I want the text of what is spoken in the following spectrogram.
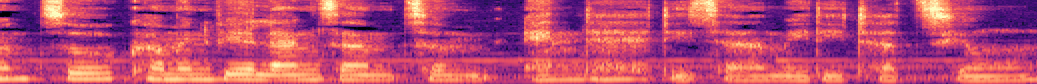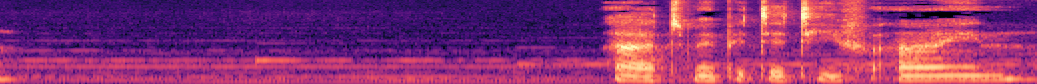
Und so kommen wir langsam zum Ende dieser Meditation. Atme bitte tief ein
